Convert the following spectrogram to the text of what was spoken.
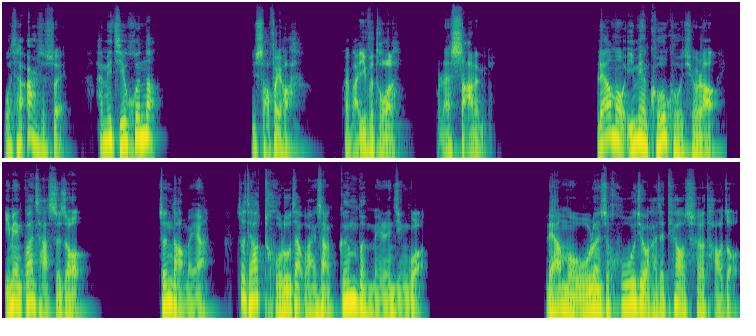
我才二十岁，还没结婚呢。你少废话，快把衣服脱了，不然杀了你。”梁某一面苦苦求饶，一面观察四周。真倒霉啊！这条土路在晚上根本没人经过。梁某无论是呼救还是跳车逃走，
